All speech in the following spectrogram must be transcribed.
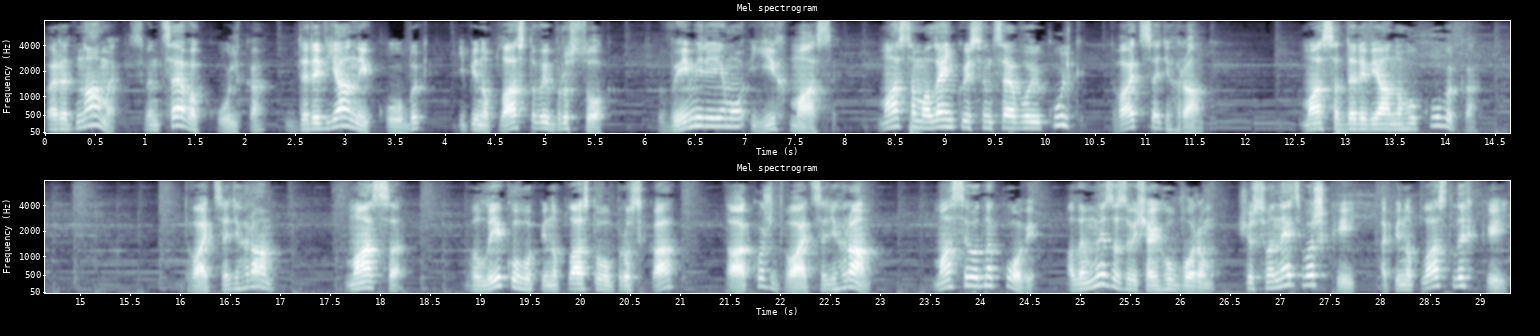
Перед нами свинцева кулька, дерев'яний кубик і пінопластовий брусок. Виміряємо їх маси. Маса маленької свинцевої кульки 20 грам. Маса дерев'яного кубика 20 грам. Маса великого пінопластового бруска також 20 грам. Маси однакові, але ми зазвичай говоримо, що свинець важкий, а пінопласт легкий.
